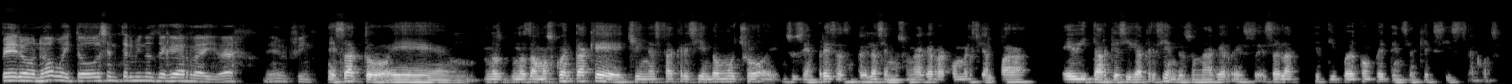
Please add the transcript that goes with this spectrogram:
Pero no, güey, todo es en términos de guerra y, ah, en fin. Exacto. Eh, nos, nos, damos cuenta que China está creciendo mucho en sus empresas, entonces le hacemos una guerra comercial para evitar que siga creciendo. Es una guerra, es, ese es la, el tipo de competencia que existe, cosas,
